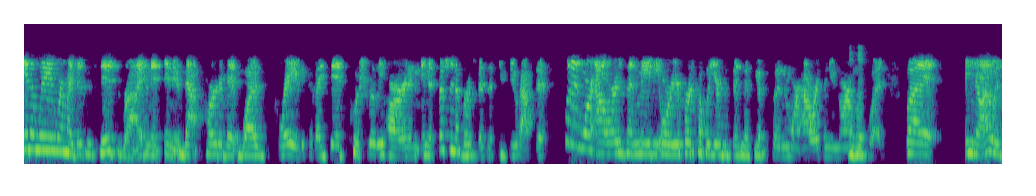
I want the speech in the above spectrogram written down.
in a way where my business did thrive and, it, and that part of it was great because I did push really hard and, and especially in the first business you do have to put in more hours than maybe or your first couple of years of business you have to put in more hours than you normally mm-hmm. would. But you know I was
